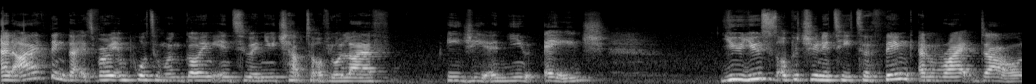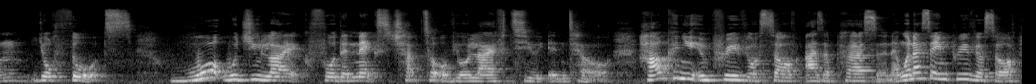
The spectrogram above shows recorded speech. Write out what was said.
And i think that it's very important when going into a new chapter of your life e.g. a new age you use this opportunity to think and write down your thoughts what would you like for the next chapter of your life to entail how can you improve yourself as a person and when i say improve yourself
